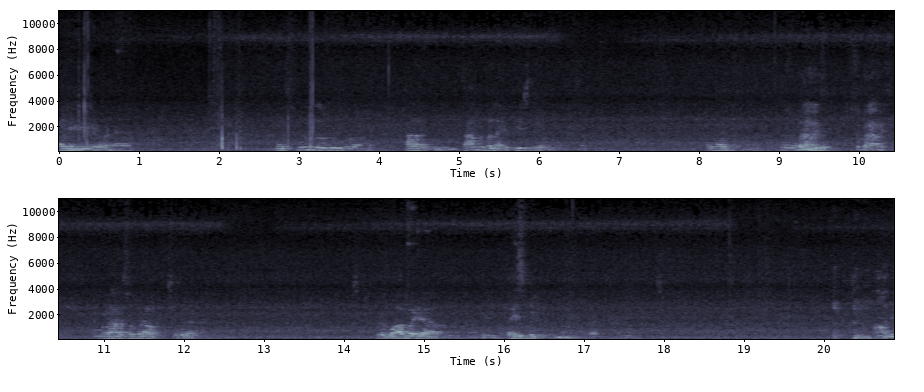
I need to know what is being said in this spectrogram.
అది మన స్కూల్లో తామరపల్లి ఆయన టీచర్ సుబ్రహ్మణ్య సుబ్రావ్ సుబ్రావ్ ఇప్పుడు బాబాయ్ రైస్ మిల్ అది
